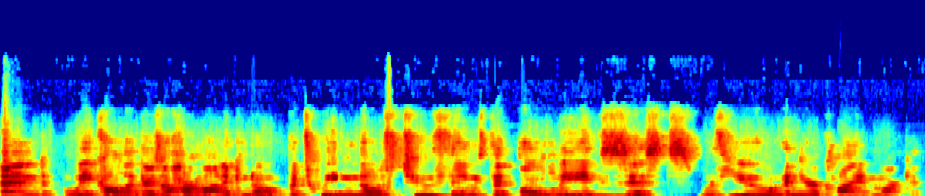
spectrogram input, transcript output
And we call it there's a harmonic note between those two things that only exists with you and your client market.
